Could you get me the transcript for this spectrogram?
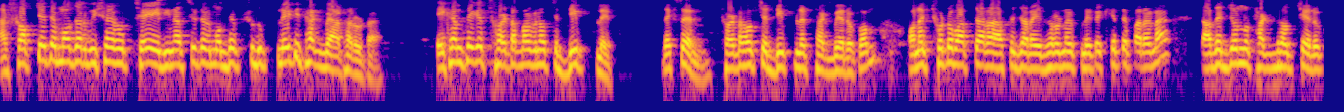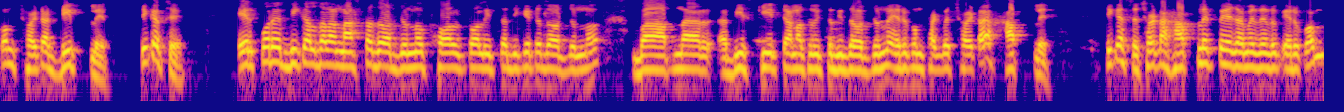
আর সবচেয়ে মজার বিষয় হচ্ছে, এই ডিনার সেটের মধ্যে শুধু প্লেটই থাকবে আঠারোটা। এখান থেকে ছয়টা পাবেন হচ্ছে ডিপ প্লেট দেখছেন? ছয়টা হচ্ছে ডিপ প্লেট থাকবে এরকম। অনেক ছোট বাচ্চারা আছে যারা এই ধরনের প্লেটে খেতে পারে না। তাদের জন্য থাকবে হচ্ছে এরকম ছয়টা ডিপ প্লেট ঠিক আছে? এরপরে বিকালবেলা নাস্তা দেওয়ার জন্য, ফল, টল ইত্যাদি কেটে দেওয়ার জন্য বা আপনার বিস্কিট, চানাচুর ইত্যাদি দেওয়ার জন্য এরকম থাকবে ছয়টা হাফ প্লেট। ঠিক আছে? ছয়টা হাফ প্লেট পেয়ে যাবেন এরক- এরকম।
